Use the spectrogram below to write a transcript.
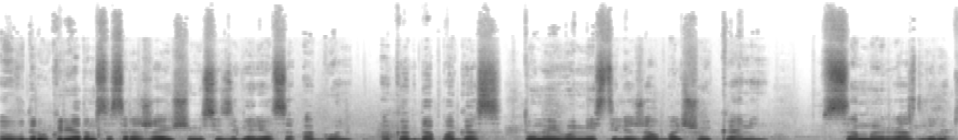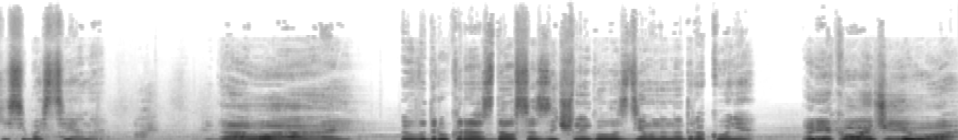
Вдруг рядом со сражающимися загорелся огонь, а когда погас, то на его месте лежал большой камень. В самый раз для руки Себастьяна. «Давай!» Вдруг раздался зычный голос демона на драконе. «Прикончи его!»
